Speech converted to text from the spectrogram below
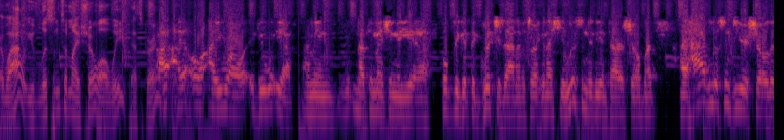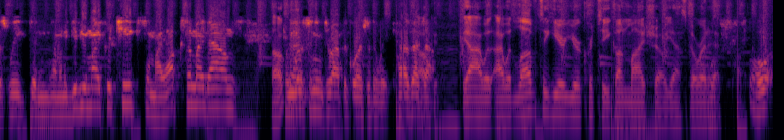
wow. You've listened to my show all week. That's great. I, I, oh, I well, if you, yeah, I mean, not to mention the uh, hope to get the glitches out of it so I can actually listen to the entire show. But I have listened to your show this week, and I'm going to give you my critiques and my ups and my downs Okay. from listening throughout the course of the week. How's that Okay. sound? Yeah, I would. I would love to hear your critique on my show. Yes, go right ahead. Well,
